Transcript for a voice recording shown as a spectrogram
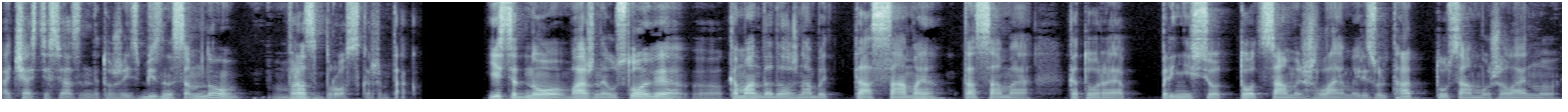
отчасти связаны тоже и с бизнесом, но в разброс, скажем так. Есть одно важное условие, э, команда должна быть та самая, та самая, которая принесет тот самый желаемый результат, ту самую желаемую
